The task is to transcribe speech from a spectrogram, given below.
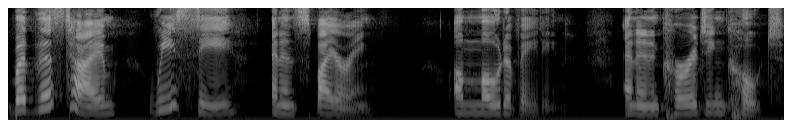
But this time, we see an inspiring, a motivating, and an encouraging coach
